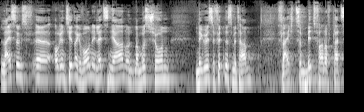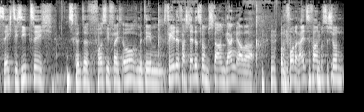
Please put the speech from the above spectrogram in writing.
leistungsorientierter geworden in den letzten Jahren und man muss schon eine gewisse Fitness mit haben. Vielleicht zum Mitfahren auf Platz 60, 70. Das könnte Fossi vielleicht auch mit dem fehlenden Verständnis vom starren Gang, aber um vorne reinzufahren, musst du schon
